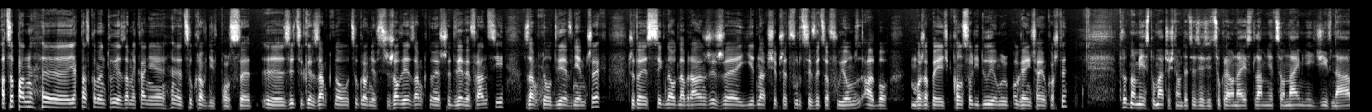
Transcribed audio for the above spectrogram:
A co pan, e, jak pan skomentuje zamykanie e, cukrowni w Polsce? E, Zy Cukier zamknął cukrownię w Strzyżowie, zamknął jeszcze dwie we Francji, zamknął dwie w Niemczech. Czy to jest sygnał dla branży, że jednak się przetwórcy wycofują albo można powiedzieć konsolidują lub ograniczają koszty? Trudno mi jest tłumaczyć tę decyzję z cukra. Ona jest dla mnie co najmniej dziwna.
